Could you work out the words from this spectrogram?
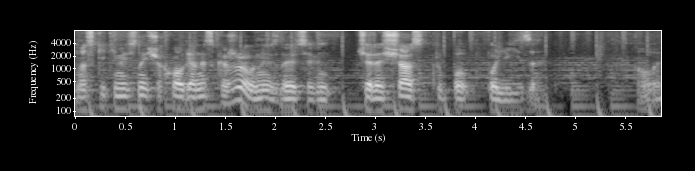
Наскільки міцний чохол, я не скажу, але мені здається, він через час тупо полізе. Але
